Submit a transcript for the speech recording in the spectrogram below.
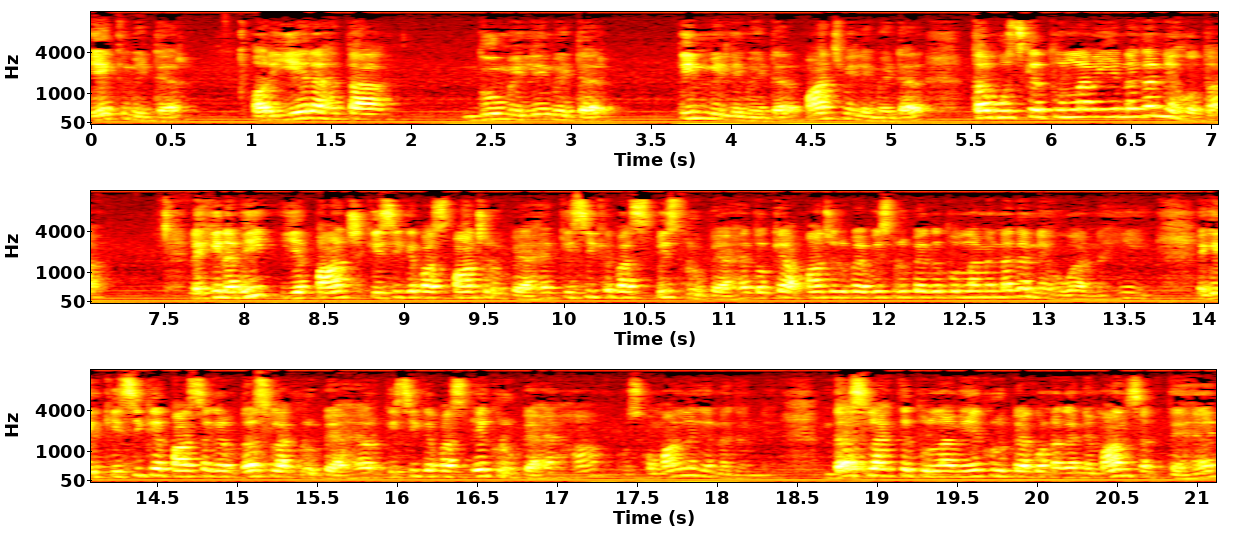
एक मीटर और ये रहता दो मिलीमीटर, तीन मिलीमीटर, पाँच मिलीमीटर, तब उसके तुलना में ये नगण्य होता। लेकिन अभी ये पाँच, किसी के पास पाँच रुपया है, किसी के पास बीस रुपया है तो क्या पाँच रुपया, बीस रुपया की तुलना में नगण्य हुआ? नहीं। लेकिन किसी के पास अगर दस लाख रुपया है और किसी के पास एक रुपया है हाँ उसको मान लेंगे नगण्य दस लाख की तुलना में एक रुपया को नगण्य मान सकते हैं,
